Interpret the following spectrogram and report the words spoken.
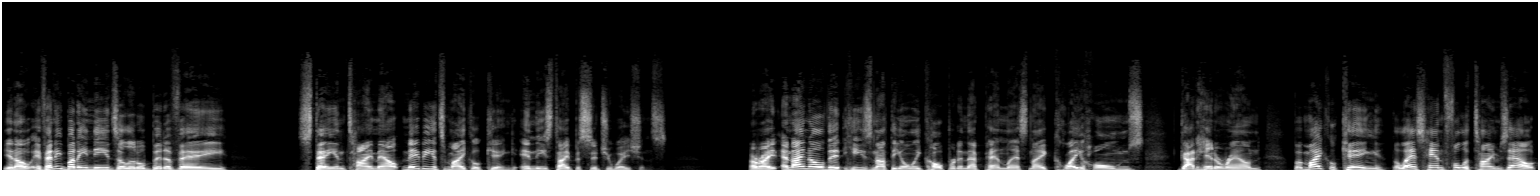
You know, if anybody needs a little bit of a stay in timeout. Maybe it's Michael King in these type of situations. All right, and I know that he's not the only culprit in that pen last night. Clay Holmes got hit around, but Michael King, the last handful of times out,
